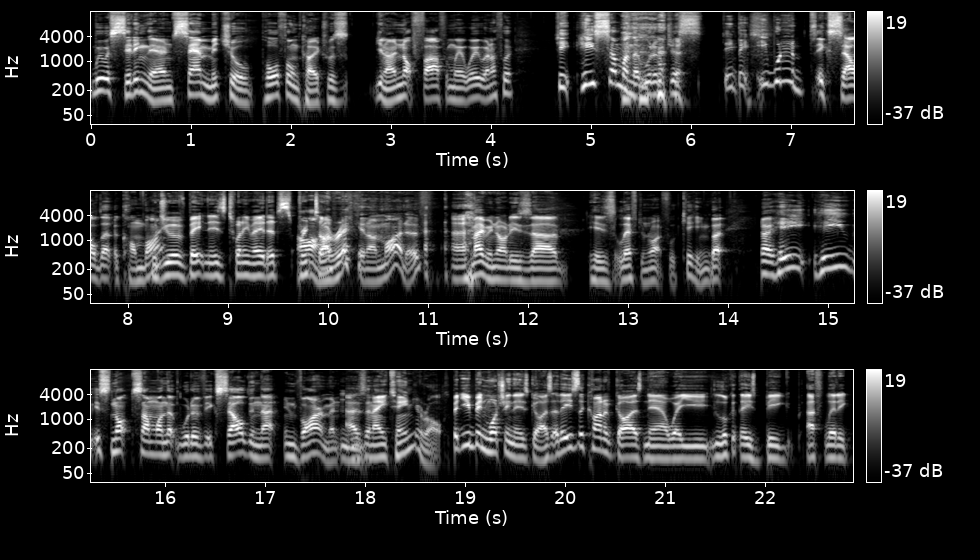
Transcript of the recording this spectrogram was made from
we were sitting there and Sam Mitchell, Hawthorn coach, was you know not far from where we were. And I thought, gee, he's someone that would have just be, he wouldn't have excelled at a combine. would you have beaten his 20 meter sprint Oh, I reckon I might have. Maybe not his uh, his left and right foot kicking, but no, he he is not someone that would have excelled in that environment mm-hmm. as an eighteen year old. But you've been watching these guys. Are these the kind of guys now where you look at these big athletic,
